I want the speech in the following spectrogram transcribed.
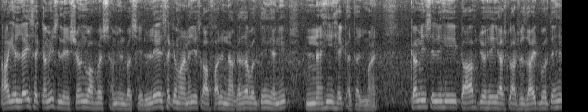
آگے لے سکمش لیشن و شمیل بصیر۔ لے سکے معنی جس کو افعال ناقضہ بولتے ہیں یعنی نہیں ہے کا ترجمہ ہے۔ کم اس لیے کاف جو ہے، یہ کو حرف زائد بولتے ہیں۔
